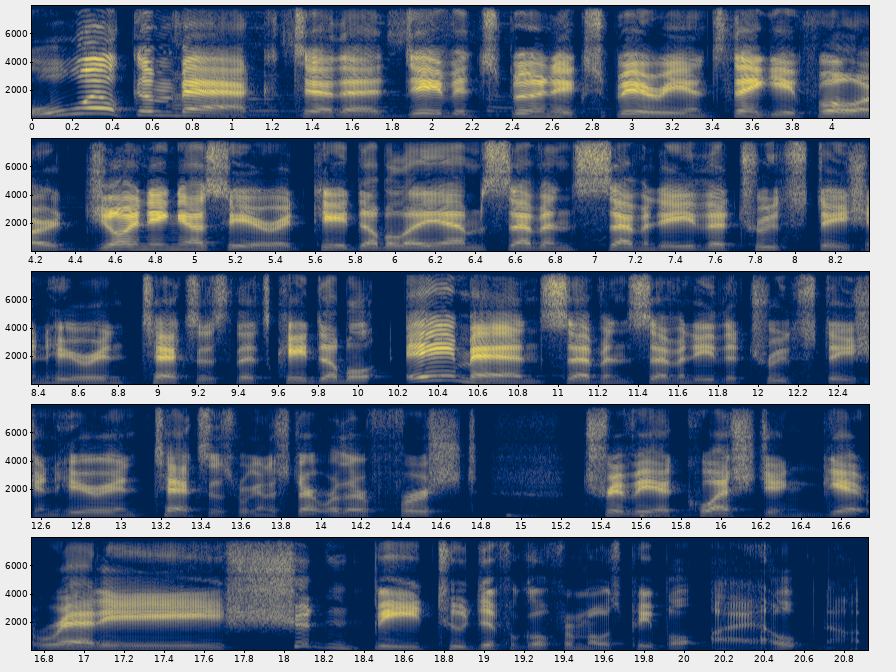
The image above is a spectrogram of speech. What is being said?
Welcome back to the David Spoon Experience. Thank you for joining us here at KAAM 770, the truth station here in Texas. That's KAAM 770, the truth station here in Texas. We're going to start with our first trivia question. Get ready. Shouldn't be too difficult for most people. I hope not.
